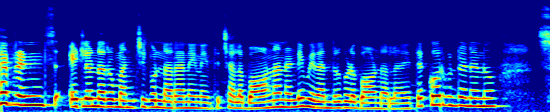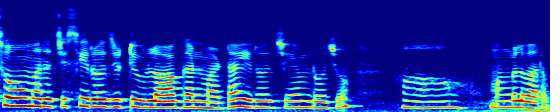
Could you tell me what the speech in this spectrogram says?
హాయ్ ఫ్రెండ్స్ ఎట్లున్నారు? మంచిగా ఉన్నారా? నేనైతే చాలా బాగున్నానండి. మీరందరూ కూడా బాగుండాలని అయితే కోరుకుంటున్నాను సో మరి వచ్చేసి ఈరోజు వ్లాగ్ అనమాట ఈరోజు ఏం రోజు? మంగళవారం.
